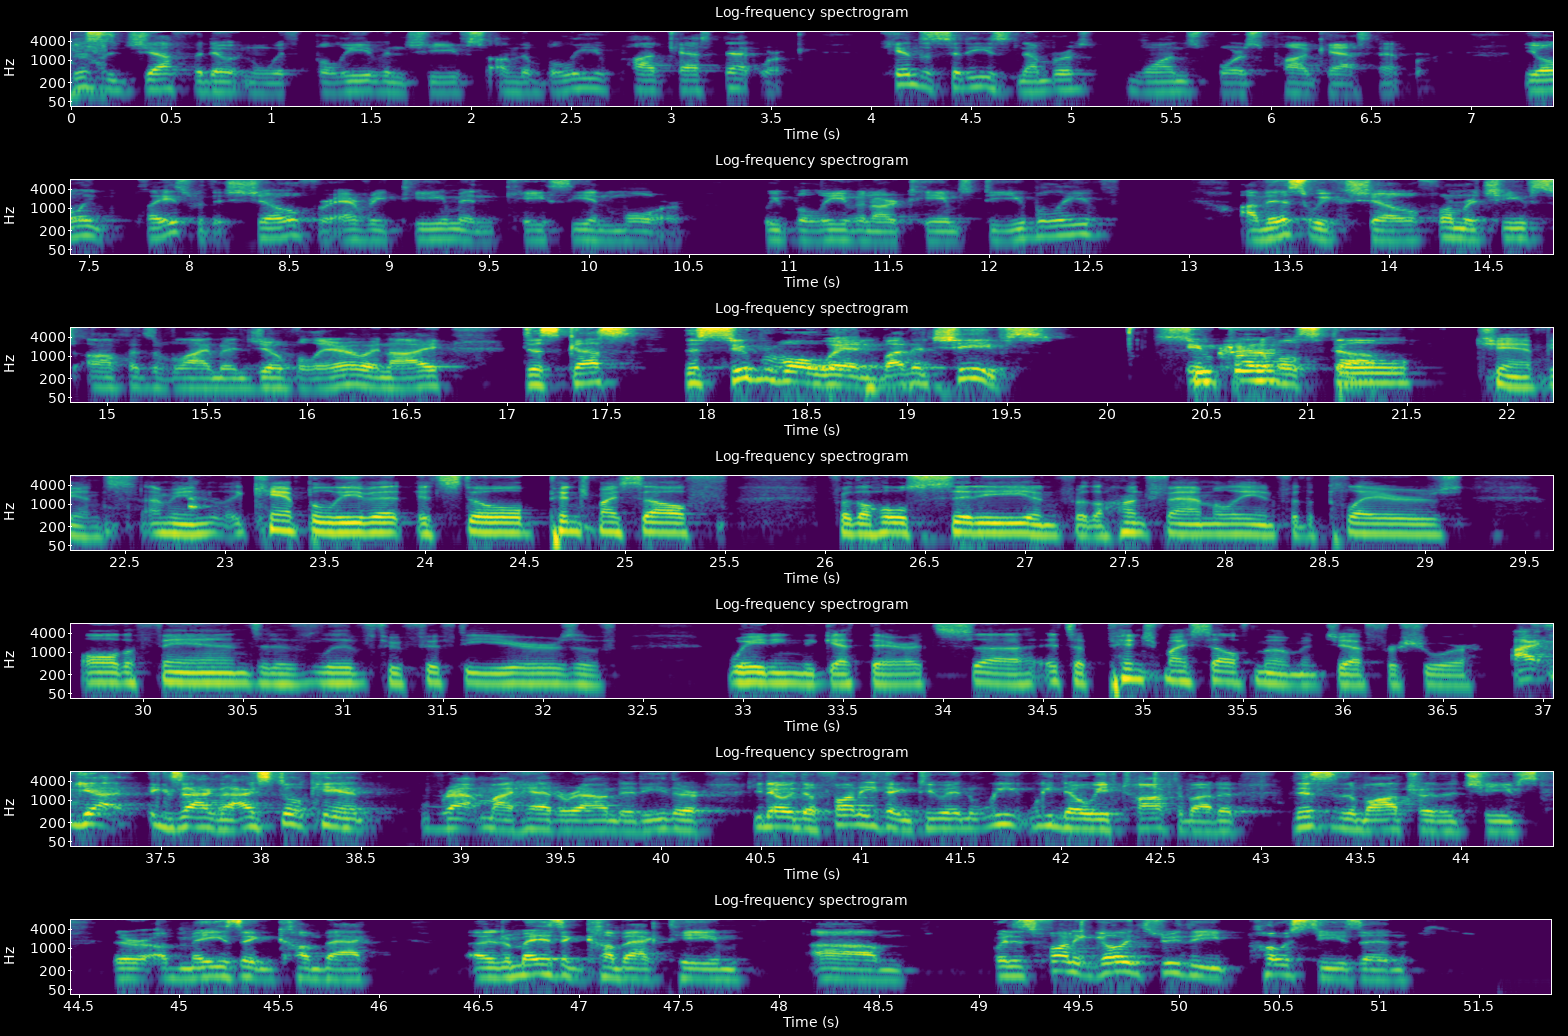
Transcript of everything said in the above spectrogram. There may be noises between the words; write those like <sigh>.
This is Jeff Vidotin with Bleav in Chiefs on the Bleav Podcast Network, Kansas City's number one sports podcast network. The only place with a show for every team in KC and more. We believe in our teams. Do you believe? On this week's show, former Chiefs offensive lineman Joe Valerio and I discuss the Super Bowl win by the Chiefs. Super Incredible stuff. Champions. I mean, I can't believe it. It still pinch myself for the whole city and for the Hunt family and for the players, all the fans that have lived through 50 years of waiting to get there. It's uh, it's a pinch myself moment, Jeff, for sure. I, yeah, exactly. I still can't wrap my head around it either. You know, the funny thing too, and we we know we've talked about it. This is the mantra of the Chiefs. They're amazing comeback, an amazing comeback team. Um, but it's funny going through the postseason.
